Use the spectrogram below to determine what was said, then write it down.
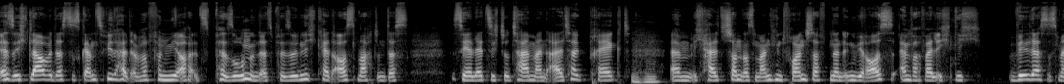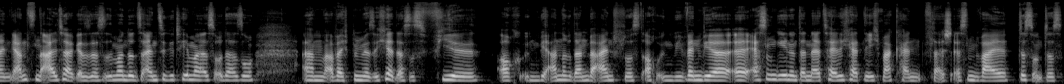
Also ich glaube, dass das ganz viel halt einfach von mir auch als Person und als Persönlichkeit ausmacht und das sehr letztlich total meinen Alltag prägt. Mhm. Ähm, ich halte schon aus manchen Freundschaften dann irgendwie raus, einfach weil ich nicht will, dass es meinen ganzen Alltag, also dass es immer nur das einzige Thema ist oder so. Ähm, aber ich bin mir sicher, dass es viel auch irgendwie andere dann beeinflusst. Auch irgendwie, wenn wir äh, essen gehen und dann erzähle ich halt, nee, ich mag kein Fleisch essen, weil das und das.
